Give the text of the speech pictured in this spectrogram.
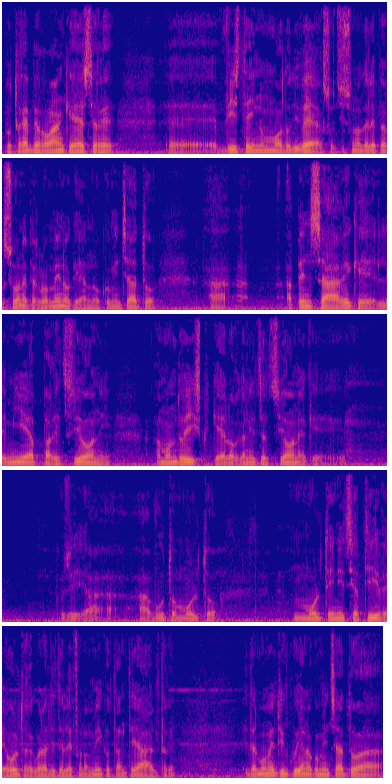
potrebbero anche essere eh, viste in un modo diverso, ci sono delle persone perlomeno che hanno cominciato a a pensare che le mie apparizioni a Mondo X, che è l'organizzazione che così ha, ha avuto molto, molte iniziative, oltre a quella di Telefono Amico, tante altre, e dal momento in cui hanno cominciato a,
